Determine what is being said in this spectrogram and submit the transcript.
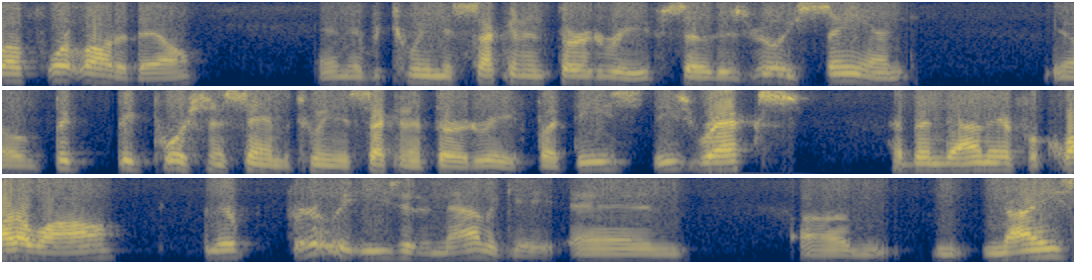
uh, Fort Lauderdale, and they're between the second and third reef. So there's really sand, you know, big big portion of sand between the second and third reef. But these these wrecks have been down there for quite a while, they're fairly easy to navigate and um, nice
